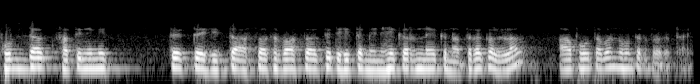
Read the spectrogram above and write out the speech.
පොඩ්ඩක් සති නිමිත්තට හිත ආස්වාස ප්‍රස්වාසයට හිත මෙනෙහි කරන එක නතර කළා ආපහු තබන්න හොඳට ප්‍රකටයි.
